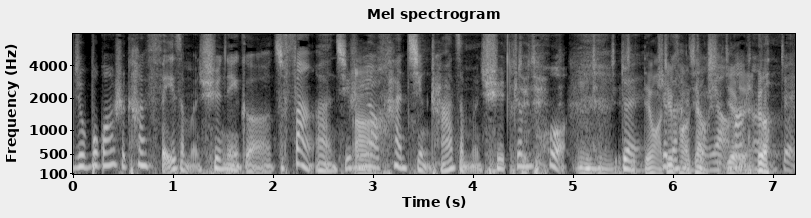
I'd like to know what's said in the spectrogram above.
就不光是看匪怎么去那个犯案，其实要看警察怎么去侦破。嗯，对，得往这方向使劲是吧？对。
